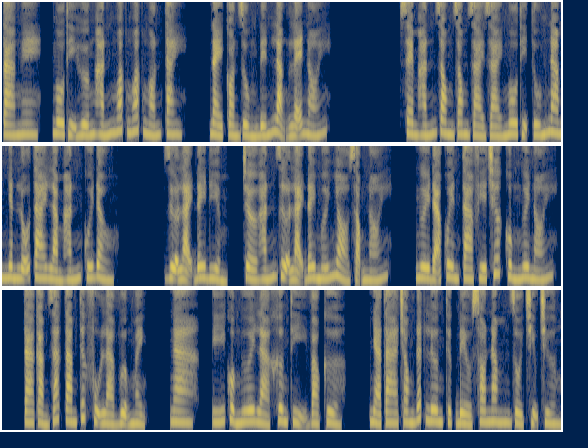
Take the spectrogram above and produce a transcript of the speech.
ta nghe, Ngô thị hướng hắn ngoắc ngoắc ngón tay, này còn dùng đến lặng lẽ nói. Xem hắn rong rong dài dài ngô thị túm nam nhân lỗ tai làm hắn cúi đầu. Dựa lại đây điểm, chờ hắn dựa lại đây mới nhỏ giọng nói. Ngươi đã quên ta phía trước cùng ngươi nói. Ta cảm giác tam tức phụ là vượng mệnh. Nga, ý của ngươi là Khương Thị vào cửa. Nhà ta trong đất lương thực đều so năm rồi chịu trường.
